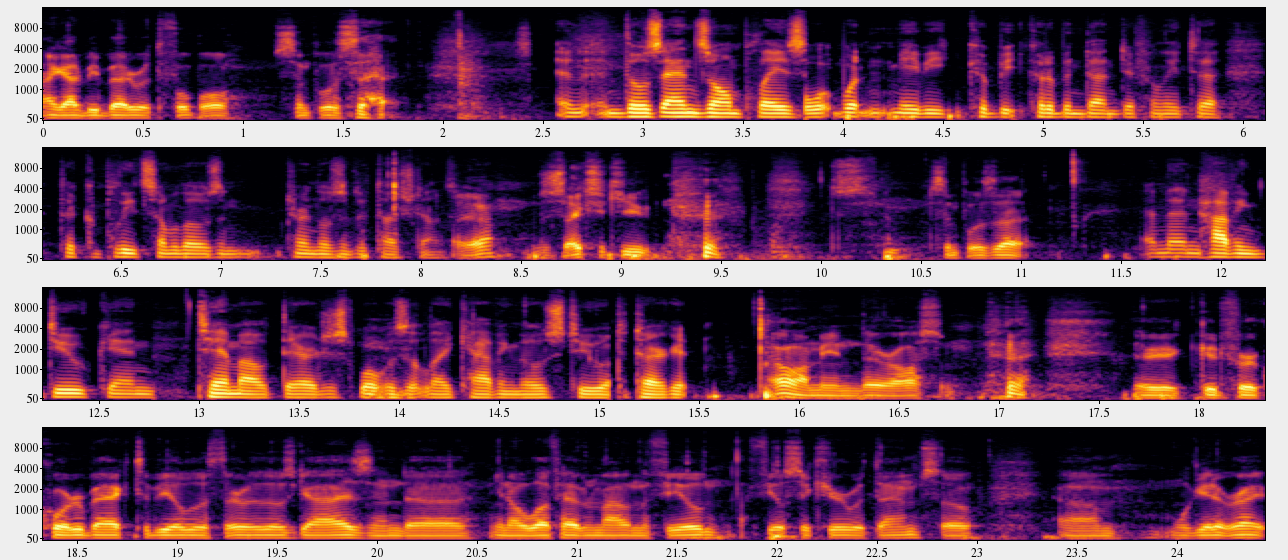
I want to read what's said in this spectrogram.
I got to be better with the football. Simple as that. And, and, those end zone plays, what, what, maybe could be could have been done differently to, to complete some of those and turn those into touchdowns? Oh, yeah, just execute. simple as that. And then having Duke and Tim out there, just what was it like having those two to target? Oh, I mean, they're awesome. they're good for a quarterback to be able to throw to those guys, and uh, you know, love having them out on the field. I feel secure with them, so um, we'll get it right.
